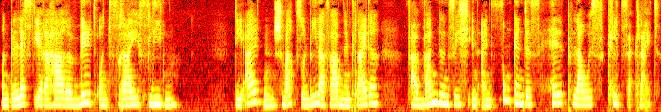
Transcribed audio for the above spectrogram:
und lässt ihre Haare wild und frei fliegen. Die alten schwarz- und lilafarbenen Kleider verwandeln sich in ein funkelndes hellblaues Glitzerkleid.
